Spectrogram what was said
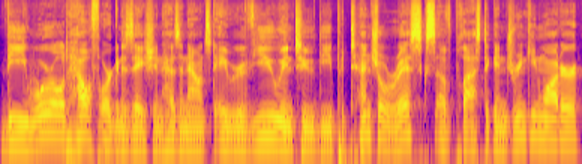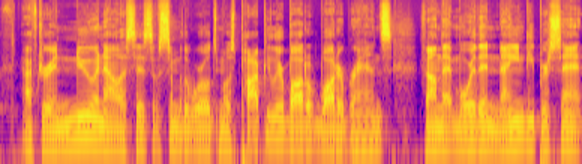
The World Health Organization has announced a review into the potential risks of plastic in drinking water after a new analysis of some of the world's most popular bottled water brands found that more than 90%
